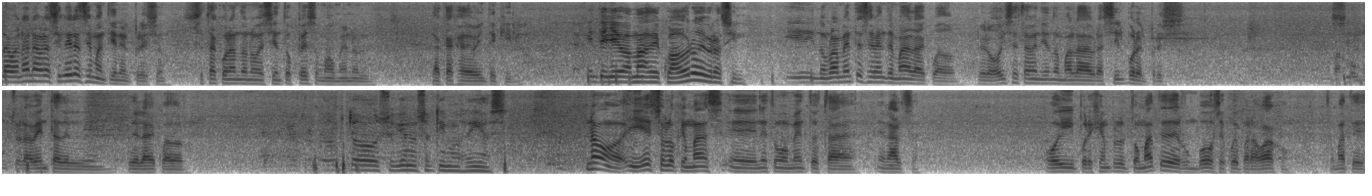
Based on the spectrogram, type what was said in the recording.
La banana brasilera se mantiene el precio. Se está cobrando 900 pesos más o menos la caja de 20 kilos. ¿La gente lleva más de Ecuador o de Brasil? Y normalmente se vende más la de Ecuador, pero hoy se está vendiendo más la de Brasil por el precio. Bajó mucho la venta del- de la de Ecuador. ¿Qué otro producto subió en los últimos días? No, y eso es lo que más eh, en estos momentos está en alza. Hoy, por ejemplo, el tomate derrumbó, se fue para abajo. El tomate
